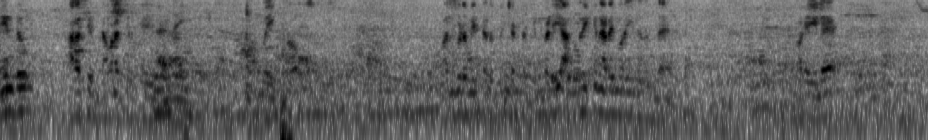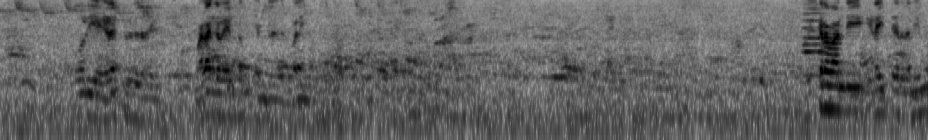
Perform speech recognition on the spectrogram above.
மீண்டும் அரசின் கவனத்திற்கு இதை முன்வைக்கிறோம். வன்கொடுமை தடுப்புச் சட்டத்தின்படி அன்றைக்கு நடைமுறையில் இருந்த வகையில் போதிய இழப்பீடுகளை வழங்க வேண்டும் என்று வலியுறுத்தினோம் விக்கிரவாண்டி இடைத்தேர்தலில்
